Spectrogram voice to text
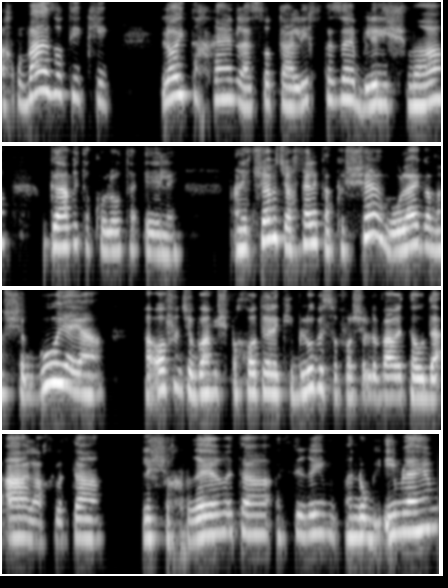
החובה הזאת היא כי לא ייתכן לעשות תהליך כזה בלי לשמוע גם את הקולות האלה. אני חושבת שהחלק הקשה ואולי גם השגוי היה האופן שבו המשפחות האלה קיבלו בסופו של דבר את ההודעה על ההחלטה לשחרר את האסירים הנוגעים להם.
